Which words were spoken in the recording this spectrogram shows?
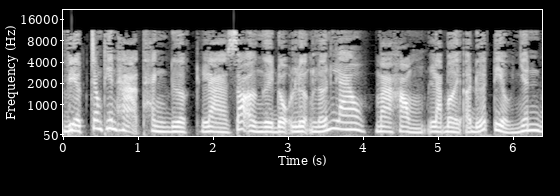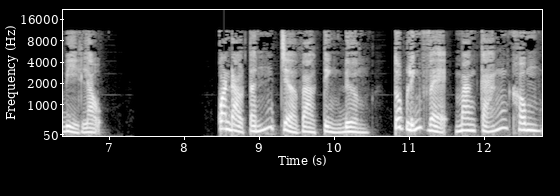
Việc trong thiên hạ thành được là do ở người độ lượng lớn lao mà hỏng là bởi ở đứa tiểu nhân bỉ lậu. Quan đào tấn trở vào tỉnh đường, tốp lính vệ mang cáng không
